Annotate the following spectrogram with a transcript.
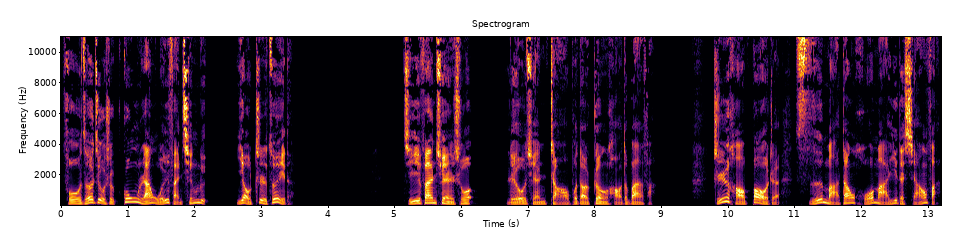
否则就是公然违反清律，要治罪的。”几番劝说。刘全找不到更好的办法，只好抱着死马当活马医的想法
